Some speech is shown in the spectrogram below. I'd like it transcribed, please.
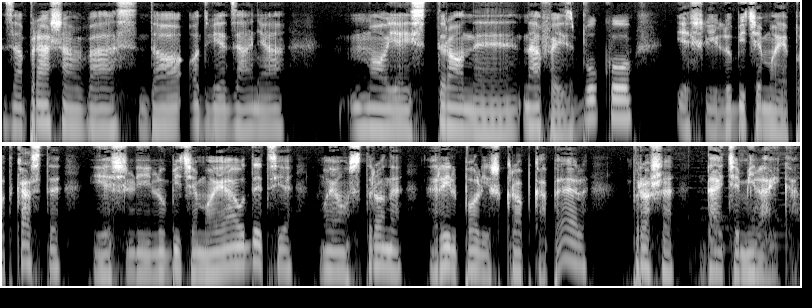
zapraszam Was do odwiedzania mojej strony na Facebooku. Jeśli lubicie moje podcasty, jeśli lubicie moje audycje, moją stronę realpolish.pl, proszę dajcie mi lajka.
